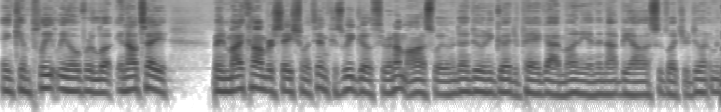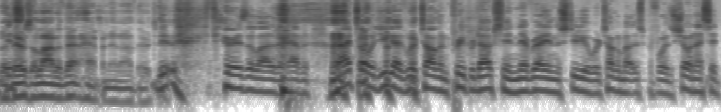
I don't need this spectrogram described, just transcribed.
and completely overlook. And I'll tell you, I mean, my conversation with him because we go through, and I'm honest with him. It doesn't do any good to pay a guy money and then not be honest with what you're doing. I mean, But there's a lot of that happening out there too. there, there is a lot of that happening. But I told you guys we're talking pre-production and everybody in the studio. We're talking about this before the show, and I said,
